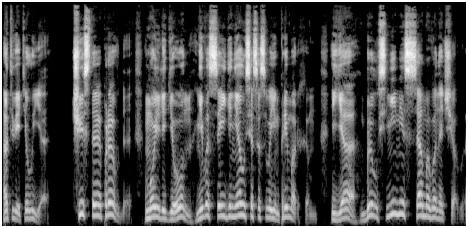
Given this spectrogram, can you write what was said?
ответил я. Чистая правда, мой легион не воссоединялся со своим примархом, я был с ними с самого начала.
